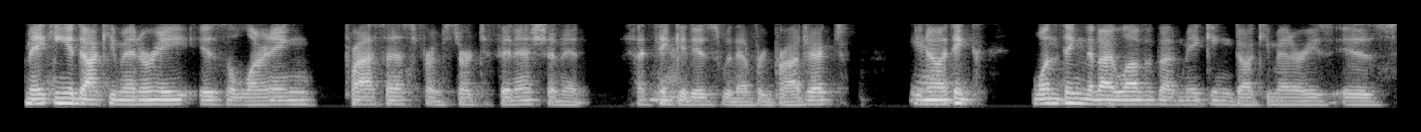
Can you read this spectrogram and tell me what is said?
making a documentary is a learning process from start to finish and it i think Yeah. it is with every project. You know i think one thing that i love about making documentaries is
